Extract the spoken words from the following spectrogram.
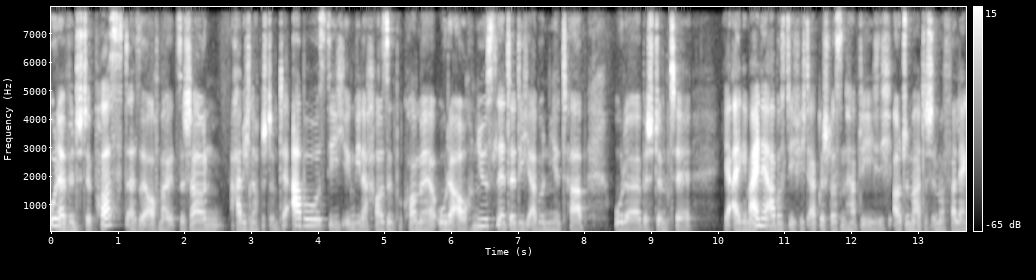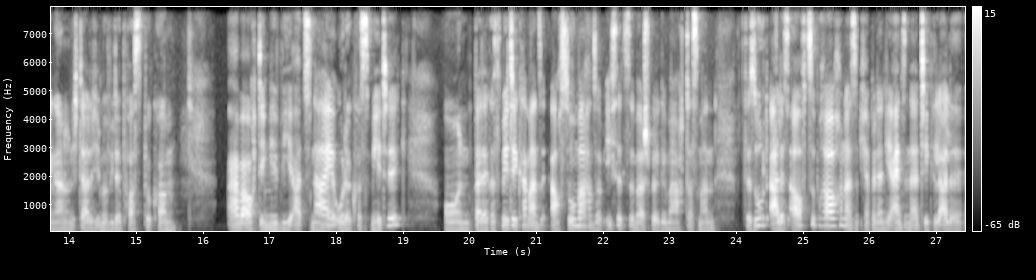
unerwünschte Post. Also auch mal zu schauen, habe ich noch bestimmte Abos, die ich irgendwie nach Hause bekomme oder auch Newsletter, die ich abonniert habe oder bestimmte ja, allgemeine Abos, die ich vielleicht abgeschlossen habe, die sich automatisch immer verlängern und ich dadurch immer wieder Post bekomme aber auch Dinge wie Arznei oder Kosmetik. Und bei der Kosmetik kann man es auch so machen, so habe ich es jetzt zum Beispiel gemacht, dass man versucht, alles aufzubrauchen. Also ich habe mir dann die einzelnen Artikel alle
